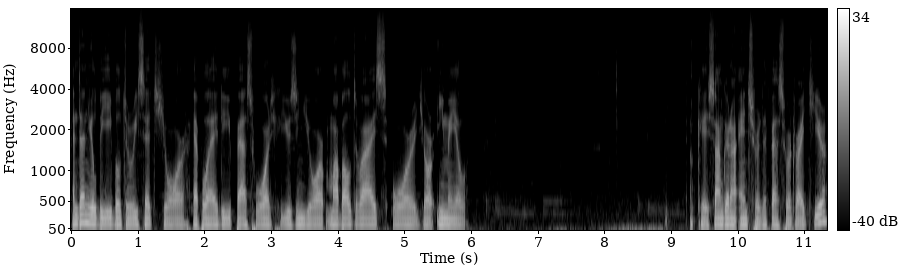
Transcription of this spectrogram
and then you'll be able to reset your Apple ID password using your mobile device or your email. Okay, so I'm gonna enter the password right here.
